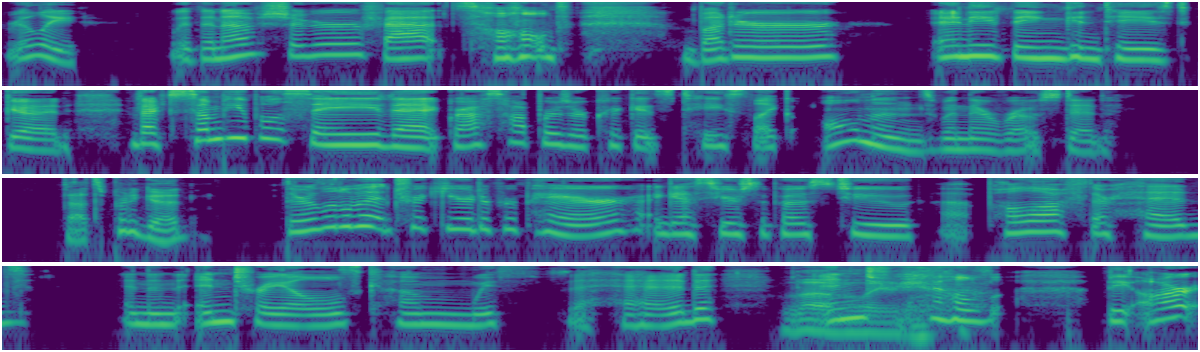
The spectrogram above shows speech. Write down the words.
Really, with enough sugar, fat, salt, butter, anything can taste good. In fact, some people say that grasshoppers or crickets taste like almonds when they're roasted. That's pretty good. They're a little bit trickier to prepare. I guess you're supposed to uh, pull off their heads, and then the entrails come with the head. Lovely. Entrails, they are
